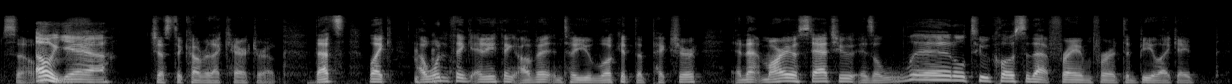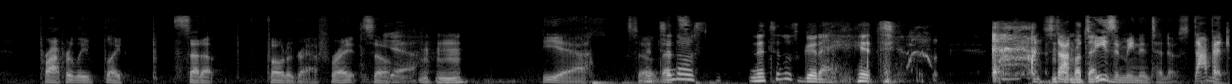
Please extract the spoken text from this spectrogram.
So Oh yeah. just to cover that character up. That's like I wouldn't think anything of it until you look at the picture and that Mario statue is a little too close to that frame for it to be like a properly like set up photograph, right? So Yeah. hmm yeah. So that's Nintendo's Nintendo's good at hints. stop about that. teasing me, Nintendo. Stop it.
